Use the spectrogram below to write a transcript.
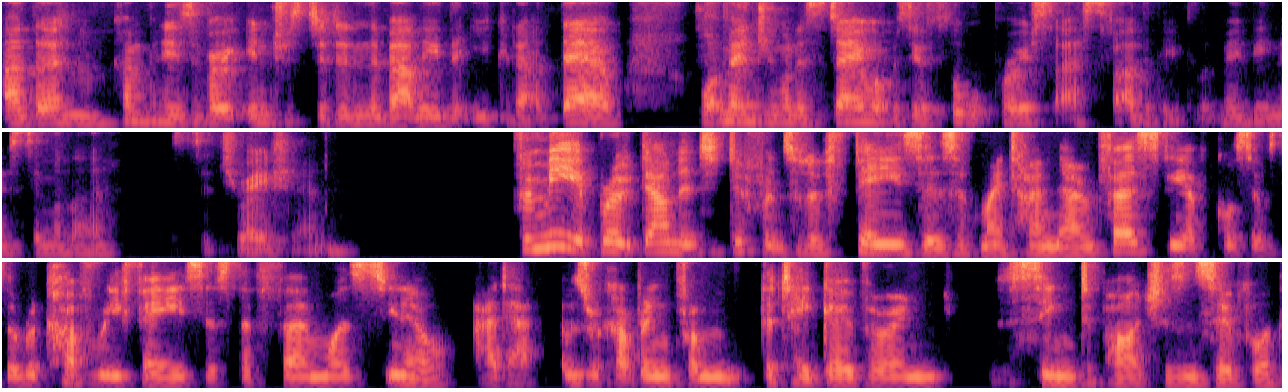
other mm. companies are very interested in the value that you could add there? What made you want to stay? What was your thought process for other people that may be in a similar situation? for me, it broke down into different sort of phases of my time there. And firstly, of course, it was the recovery phase as the firm was, you know, had, I was recovering from the takeover and seeing departures and so forth.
